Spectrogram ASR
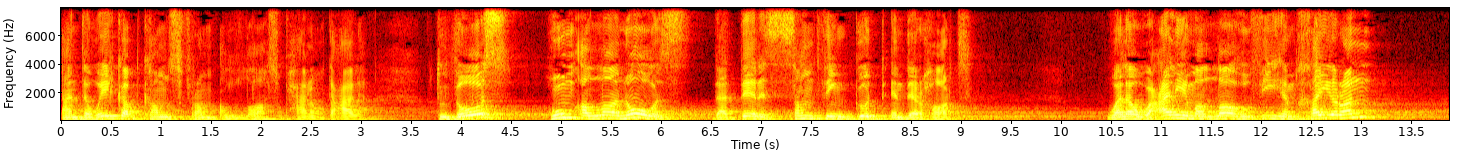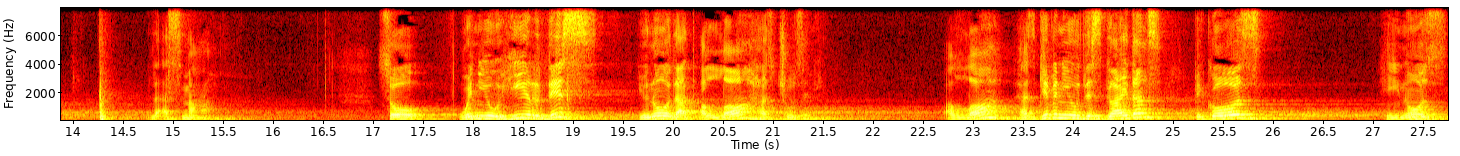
And the wake up comes from Allah subhanahu wa ta'ala. To those whom Allah knows that there is something good in their heart. ولو علم الله فيهم خيرا لأسمعهم. So when you hear this, you know that Allah has chosen you. Allah has given you this guidance because He knows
